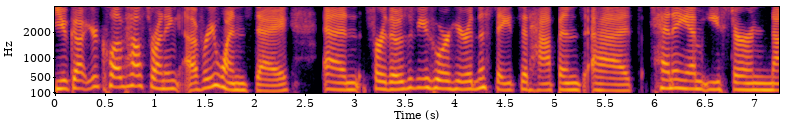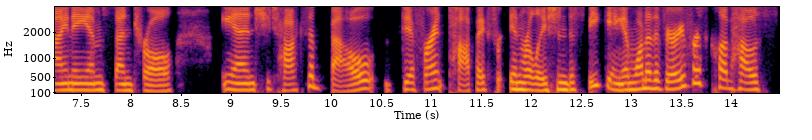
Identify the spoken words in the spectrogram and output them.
You've got your clubhouse running every Wednesday. And for those of you who are here in the States, it happens at 10 a.m. Eastern, 9 a.m. Central. And she talks about different topics in relation to speaking. And one of the very first clubhouse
